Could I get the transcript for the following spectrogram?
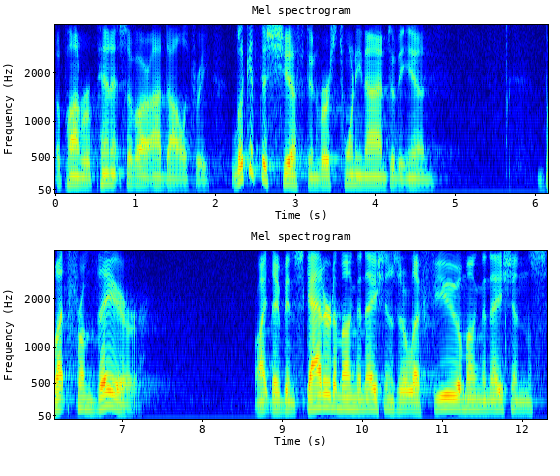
upon repentance of our idolatry. Look at the shift in verse 29 to the end. But from there, right, they've been scattered among the nations, there are left few among the nations.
